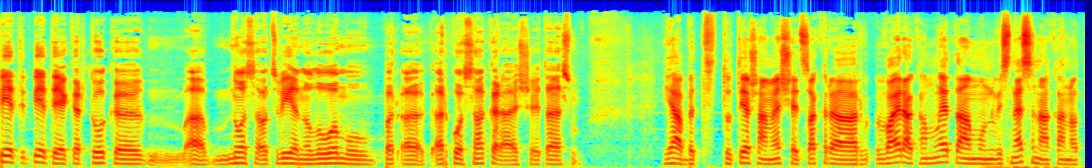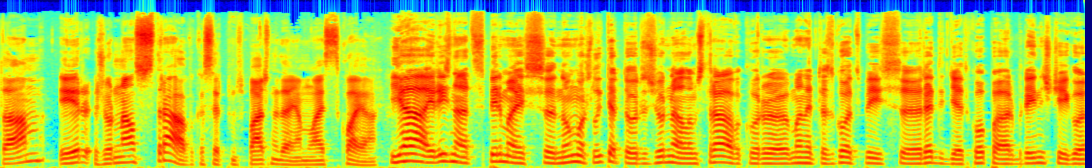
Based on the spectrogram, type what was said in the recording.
pieti- Pietiek ar to, ka uh, nosauc vienu lomu, par, ar ko sakarā es šeit esmu. Jā, bet tu tiešām esi šeit sakarā ar vairākām lietām, un visnesenākā no tām ir žurnāls Strāva, kas ir pirms pāris nedēļām laists klajā. Jā, ir iznācis pirmais uh, numurs literatūras žurnālam Strāva, kur uh, man ir tas gods bijis uh, rediģēt kopā ar brīnišķīgo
